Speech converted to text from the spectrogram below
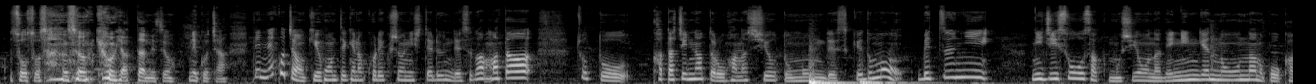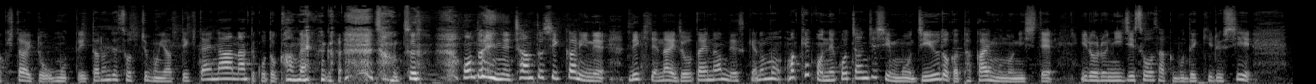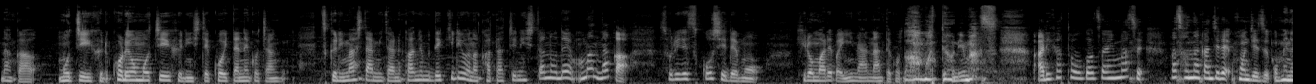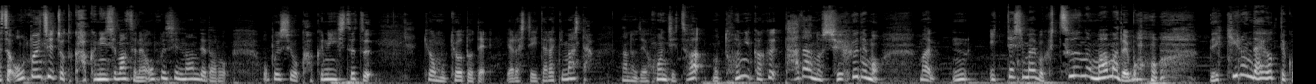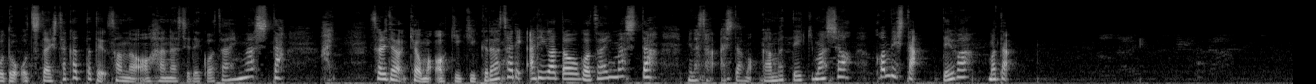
そうそうそう、そう今日やったんですよ。猫ちゃん。で、猫ちゃんを基本的なコレクションにしてるんですが、また、ちょっと、形になったらお話ししようと思うんですけども、別に二次創作もしようなで人間の女の子を描きたいと思っていたので、そっちもやっていきたいな、なんてことを考えながら、そう、つ、本当にね、ちゃんとしっかりね、できてない状態なんですけども、まあ、結構猫ちゃん自身も自由度が高いものにして、いろいろ二次創作もできるし、なんか、モチーフ、これをモチーフにしてこういった猫ちゃん作りましたみたいな感じもできるような形にしたので、まあ、なんか、それで少しでも、広まればいいな、なんてことを思っております。ありがとうございます。まあ、そんな感じで本日ごめんなさい。オープンシーちょっと確認しますね。オープンシーなんでだろう。オープンシーを確認しつつ、今日も京都でやらせていただきました。なので本日はもうとにかくただの主婦でも、まあ、言ってしまえば普通のママでも できるんだよってことをお伝えしたかったという、そんなお話でございました。はい。それでは今日もお聴きくださりありがとうございました。皆さん明日も頑張っていきましょう。コンでした。では、また。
